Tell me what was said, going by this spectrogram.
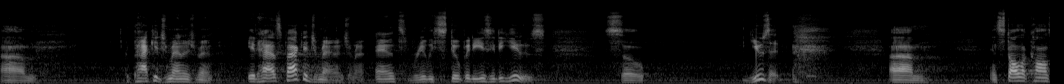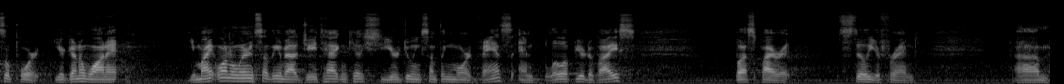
Um, package management. It has package management, and it's really stupid easy to use. So use it. Um, install a console port. You're going to want it. You might want to learn something about JTAG in case you're doing something more advanced and blow up your device. Bus Pirate, still your friend. Um,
